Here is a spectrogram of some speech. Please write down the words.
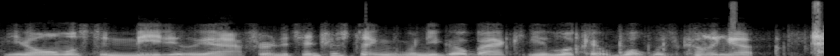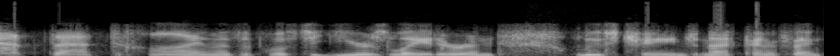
you know, almost immediately after. And it's interesting when you go back and you look at what was coming up at that time, as opposed to years later and loose change and that kind of thing.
